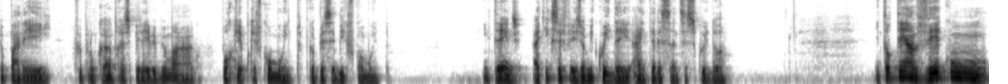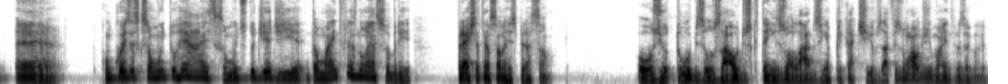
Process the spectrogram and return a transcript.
Eu parei, fui para um canto, respirei, bebi uma água. Por quê? Porque ficou muito, porque eu percebi que ficou muito. Entende? Aí o que, que você fez? Eu me cuidei. Ah, interessante, você se cuidou. Então tem a ver com, é, com coisas que são muito reais, que são muitos do dia a dia. Então mindfulness não é sobre preste atenção na respiração ou os YouTubes, ou os áudios que tem isolados em aplicativos. Ah, fiz um áudio de mindfulness agora.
